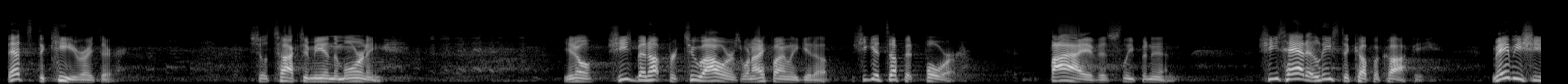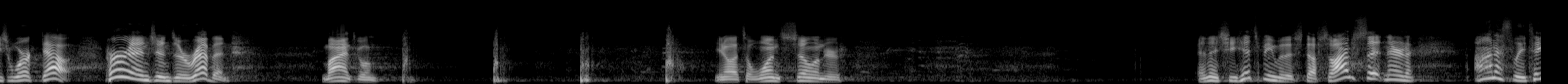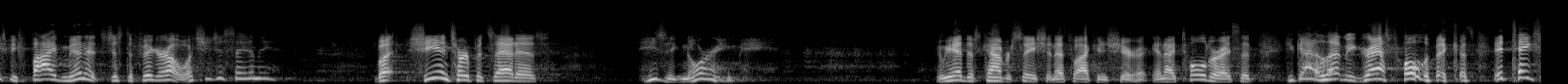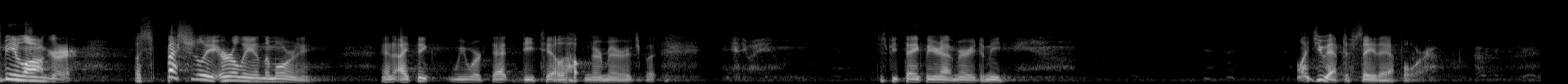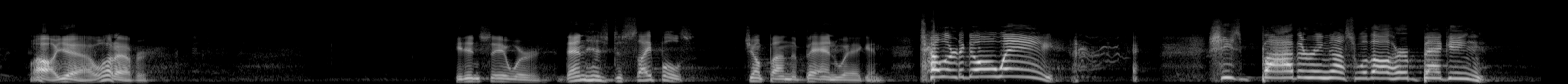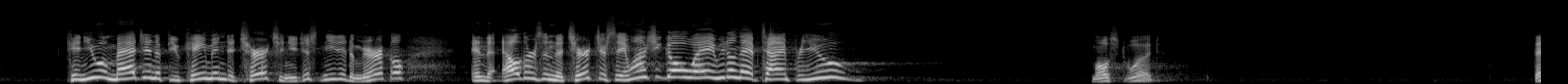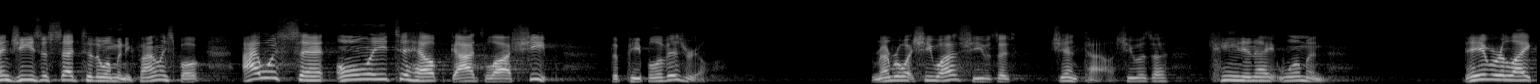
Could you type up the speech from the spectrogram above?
that's the key right there. She'll talk to me in the morning. You know, she's been up for two hours when I finally get up. She gets up at four. Five is sleeping in. She's had at least a cup of coffee. Maybe she's worked out. Her engines are revving. Mine's going. You know, it's a one cylinder. And then she hits me with this stuff. So I'm sitting there, and honestly, it takes me five minutes just to figure out what she just say to me. But she interprets that as, he's ignoring me. And we had this conversation. That's why I can share it. And I told her, I said, You got to let me grasp hold of it because it takes me longer, especially early in the morning. And I think we worked that detail out in our marriage. But anyway, just be thankful you're not married to me. Why'd you have to say that for? Well, yeah, whatever. He didn't say a word. Then his disciples jump on the bandwagon. Tell her to go away. She's bothering us with all her begging. Can you imagine if you came into church and you just needed a miracle and the elders in the church are saying, Why don't you go away? We don't have time for you. Most would. Then Jesus said to the woman, He finally spoke, I was sent only to help God's lost sheep, the people of Israel. Remember what she was? She was a Gentile, she was a Canaanite woman. They were like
